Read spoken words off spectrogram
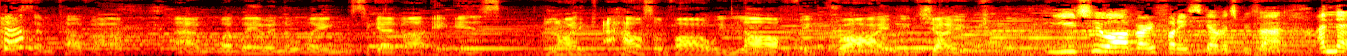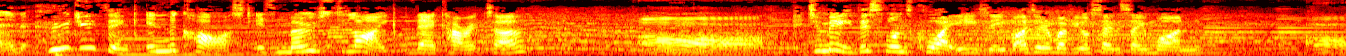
LSM cover. Um, when we're in the wings together, it is like a house on fire. We laugh, we cry, we joke. You two are very funny together, to be fair. And then, who do you think in the cast is most like their character? Ah, To me, this one's quite easy, but I don't know whether you'll say the same one. Ah,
